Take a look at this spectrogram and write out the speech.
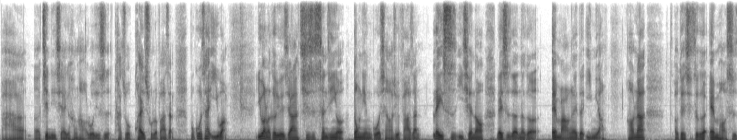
把它呃建立起来一个很好的逻辑是它做快速的发展。不过在以往以往的科学家其实曾经有动念过想要去发展类似以前哦类似的那个 m R N A 的疫苗。好，那。哦，对，这个 M 哈是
